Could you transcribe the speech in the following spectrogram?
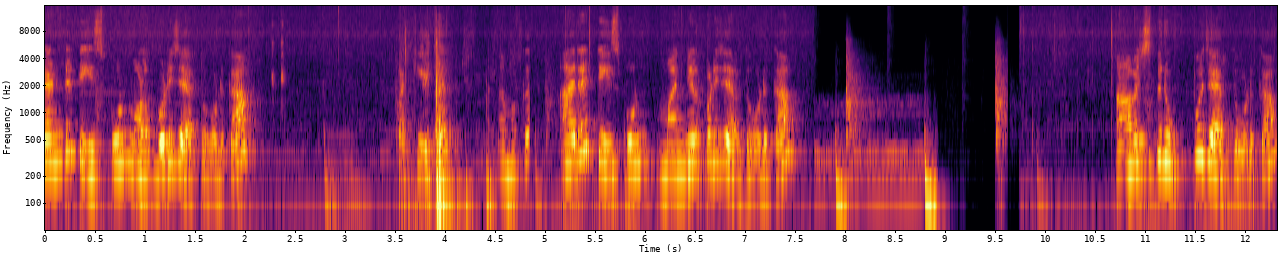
രണ്ട് ടീസ്പൂൺ മുളക് പൊടി ചേർത്ത് കൊടുക്കാം. ഇളക്കിയിട്ട് നമുക്ക് അര ടീസ്പൂൺ മഞ്ഞൾപ്പൊടി ചേർത്ത് കൊടുക്കാം. ആവശ്യത്തിന് ഉപ്പ് ചേർത്ത് കൊടുക്കാം.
